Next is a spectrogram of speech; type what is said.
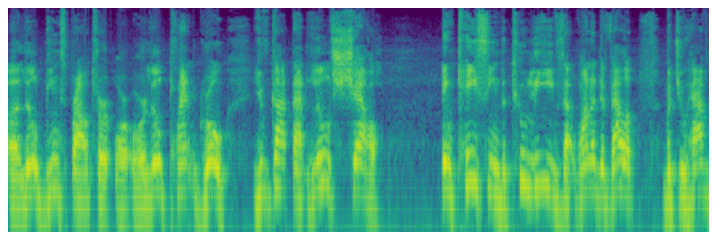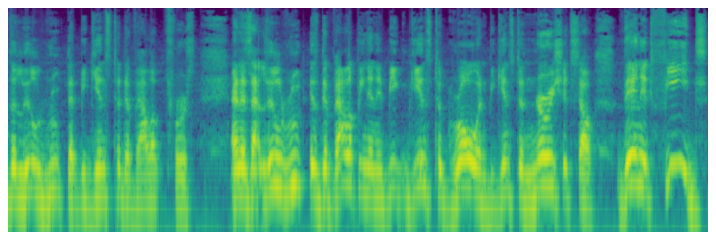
uh, little bean sprouts or, or, or a little plant grow, you've got that little shell encasing the two leaves that want to develop, but you have the little root that begins to develop first. And as that little root is developing and it begins to grow and begins to nourish itself, then it feeds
